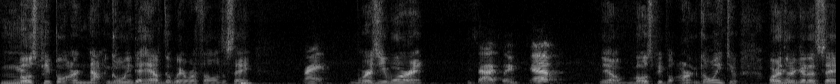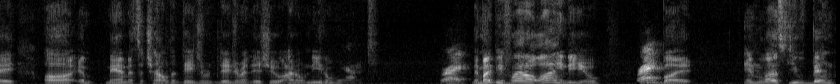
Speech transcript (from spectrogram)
most people are not going to have the wherewithal to say, right, where's your warrant? Exactly. Yep. You know, most people aren't going to, or they're going to say, uh, "Ma'am, it's a child endangerment, endangerment issue. I don't need a warrant." Right. They might be flat out lying to you. Right. But unless you've been,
